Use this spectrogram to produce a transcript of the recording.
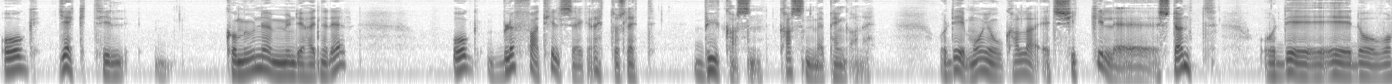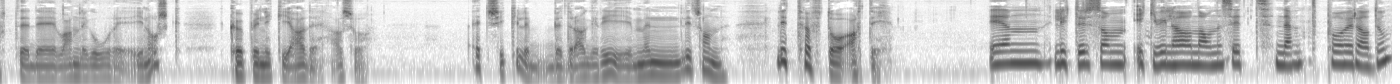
og gikk til kommunemyndighetene der og bløffa til seg rett og slett bykassen, kassen med pengene. Og det må jo kalle et skikkelig stunt. Og det er da blitt det vanlige ordet i norsk. Køpenikiade. Altså et skikkelig bedrageri, men litt sånn litt tøft og artig. En lytter som ikke vil ha navnet sitt nevnt på radioen,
